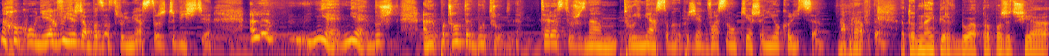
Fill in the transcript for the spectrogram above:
na ogół nie, jak wyjeżdżam poza Trójmiasto, rzeczywiście. Ale nie, nie, bo już, ale początek był trudny. Teraz już znam Trójmiasto, mogę powiedzieć, jak własną kieszeń i okolice. Naprawdę. A to najpierw była propozycja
